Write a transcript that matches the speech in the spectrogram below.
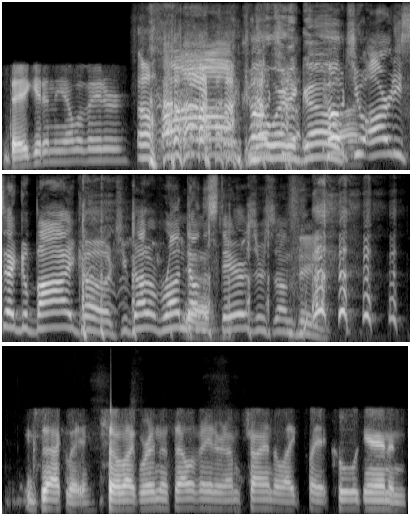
they get in the elevator. Oh, coach, Nowhere to go. Coach, you already said goodbye, coach. You got to run down Yeah. the stairs or something. Exactly. So like, we're in this elevator, and I'm trying to like play it cool again, and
